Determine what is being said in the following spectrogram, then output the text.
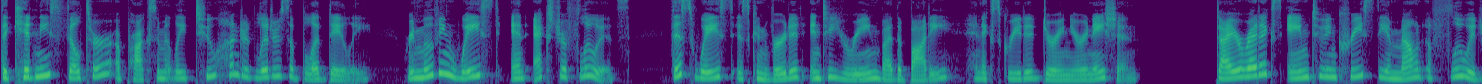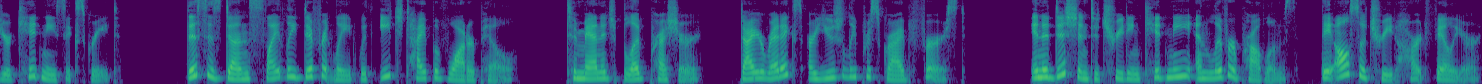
The kidneys filter approximately 200 liters of blood daily, removing waste and extra fluids. This waste is converted into urine by the body and excreted during urination. Diuretics aim to increase the amount of fluid your kidneys excrete. This is done slightly differently with each type of water pill. To manage blood pressure, diuretics are usually prescribed first. In addition to treating kidney and liver problems, they also treat heart failure.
